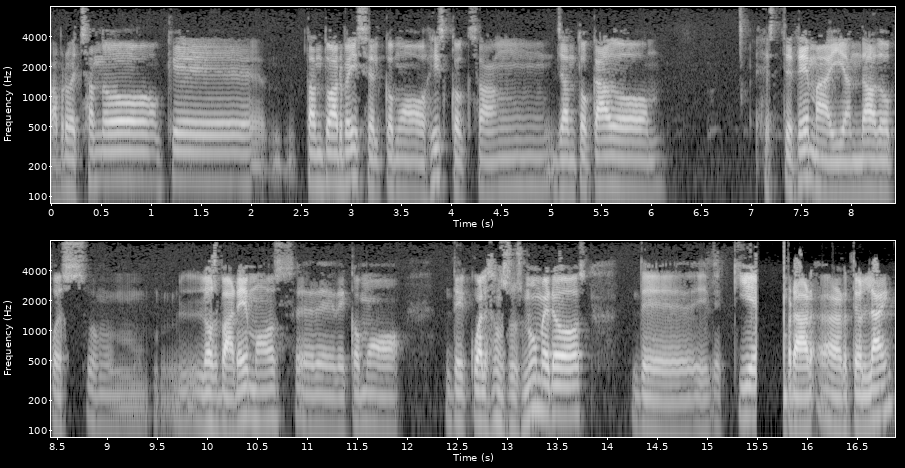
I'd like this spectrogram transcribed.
aprovechando que tanto Art como Hiscox han, ya han tocado este tema y han dado pues los baremos eh, de, cómo de cuáles son sus números de, de quién comprar arte online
